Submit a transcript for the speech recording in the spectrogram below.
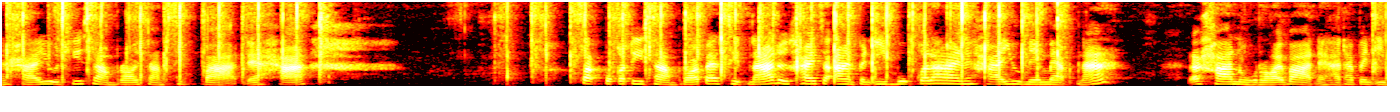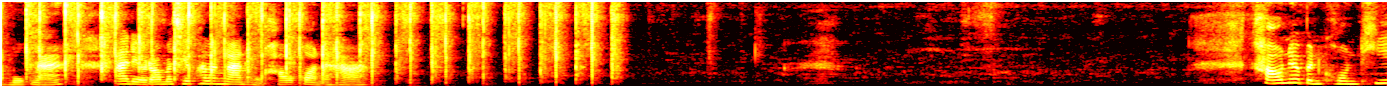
นะคะ อยู่ที่ 330 บาทนะคะจากปกติ 380 นะ หรือใครจะอ่านเป็นอีบุ๊กก็ได้นะคะ อยู่ในแมปนะ ราคา 100 บาทนะคะ ถ้าเป็นอีบุ๊กนะอะเดี๋ยวเรามาเช็คพลังงานของเขาก่อนนะคะเขาเนี่ยเป็นคนที่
